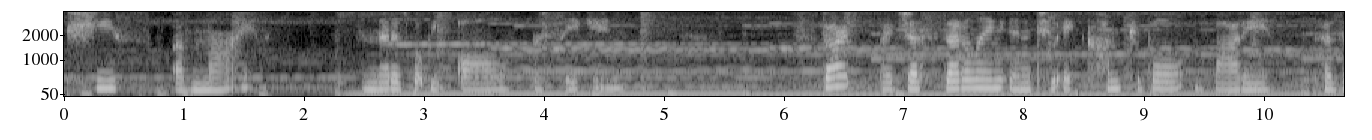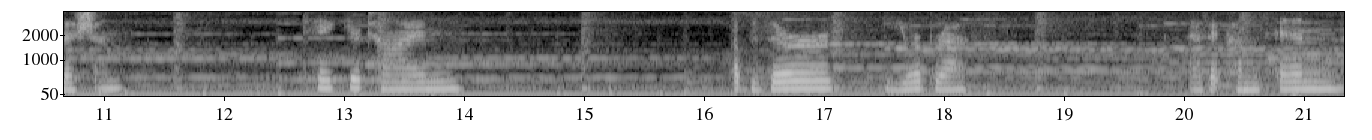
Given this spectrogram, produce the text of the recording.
peace of mind. And that is what we all are seeking. Start by just settling into a comfortable body position. Take your time. Observe your breath as it comes in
